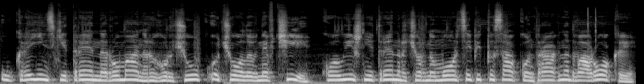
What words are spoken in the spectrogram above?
Український тренер Роман Григорчук очолив Невчі. Колишній тренер Чорноморця підписав контракт на два роки.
